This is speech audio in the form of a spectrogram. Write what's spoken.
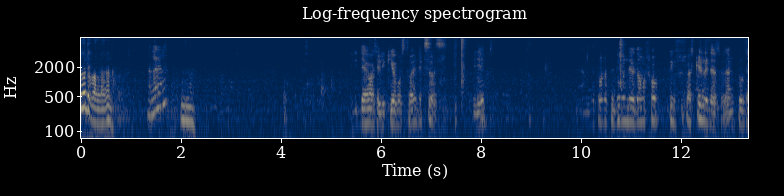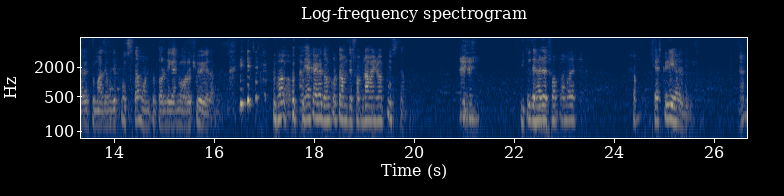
ওটা ভালো লাগে না ভালো লাগে না হুম। এটি দেওয়া আছে এটি কি অবস্থা হয় দেখছ এই যে আমি তো তোর হাতে দোকান দিয়ে আমার সব কিছু শ্বাস কেন নিতে আসলে আমি তোর যাবে একটু মাঝে মাঝে পুষতাম অন্ত তোর লেগে আমি অলসি হয়ে গেলাম। আমি একা একা ধন করতাম আমি তো সব নামাই নামা পুষতাম। তুই তো দেখা যায় সব আমরা সব শেষ করেই হারে দিবি। হ্যাঁ?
